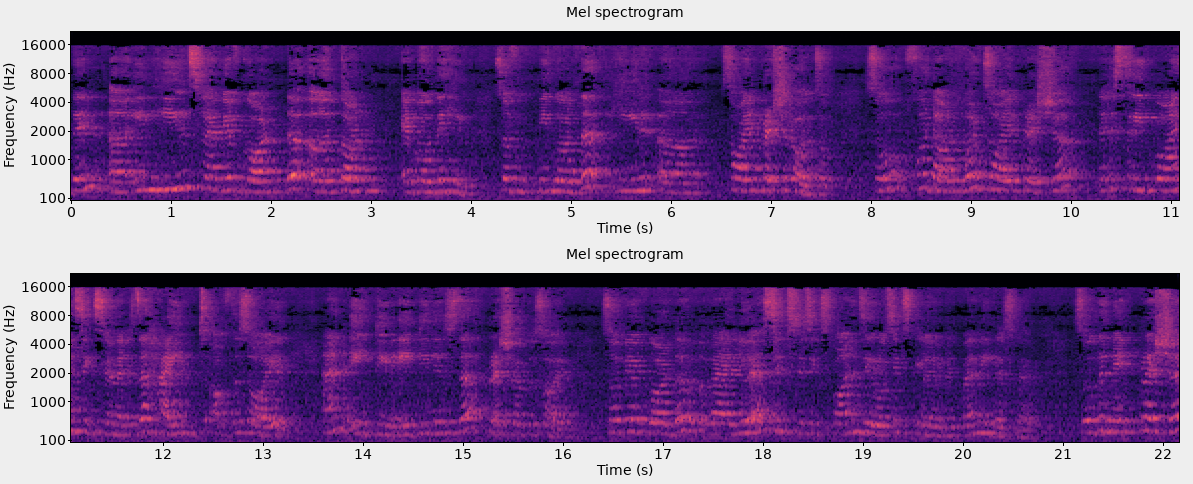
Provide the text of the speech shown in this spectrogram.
Then uh, in heel slab we have got the earth on above the heel. So we got the heel uh, soil pressure also. So for downward soil pressure that is 3.67 that is the height of the soil and 18. 18 is the pressure of the soil. So we have got the value as 66.06 kN per meter square. So the net pressure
